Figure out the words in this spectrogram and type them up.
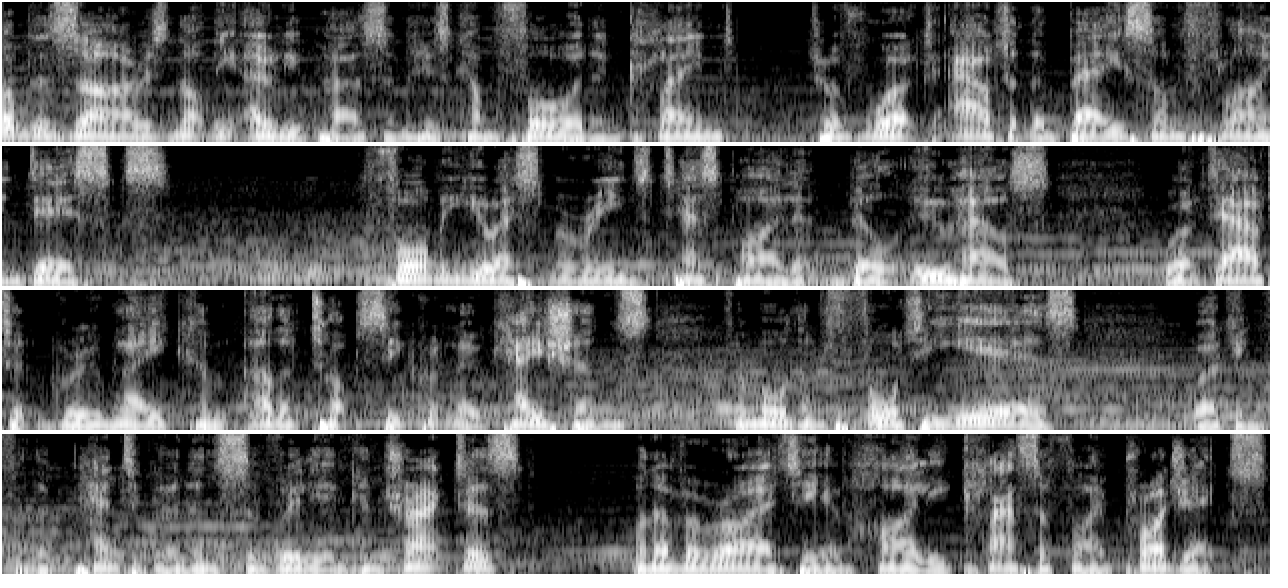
Bob Lazar is not the only person who's come forward and claimed to have worked out at the base on flying discs. Former US Marines test pilot Bill Uhouse worked out at Groom Lake and other top secret locations for more than 40 years, working for the Pentagon and civilian contractors on a variety of highly classified projects,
